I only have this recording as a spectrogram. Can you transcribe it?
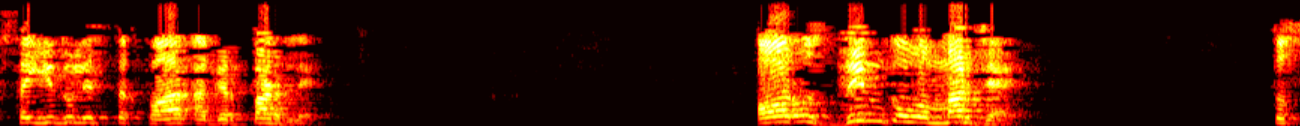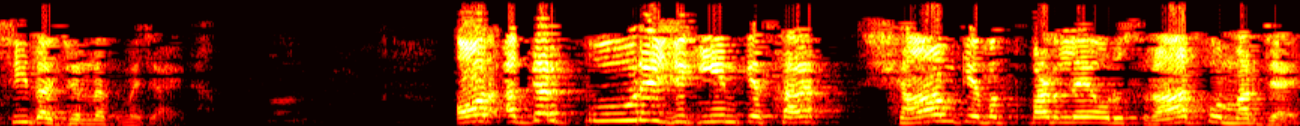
سید الاستغفار اگر پڑھ لے اور اس دن کو وہ مر جائے، تو سیدھا جنت میں جائے گا۔ اور اگر پورے یقین کے ساتھ شام کے وقت پڑھ لے اور اس رات کو مر جائے،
